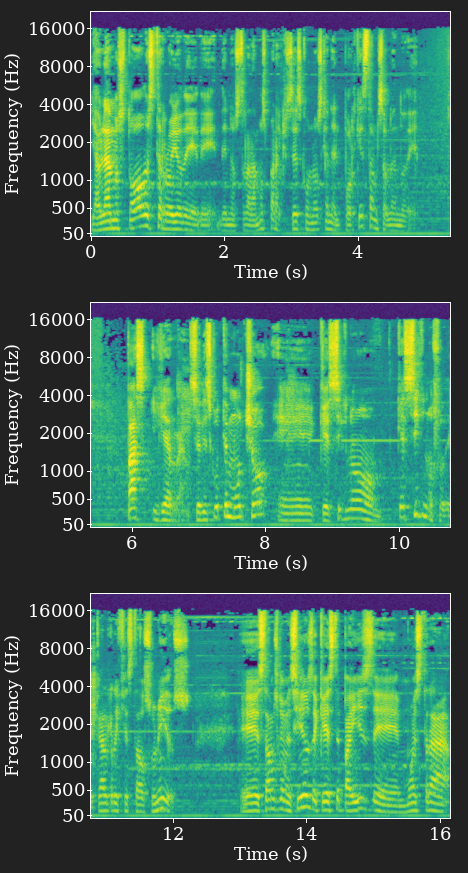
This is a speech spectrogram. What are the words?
Y hablamos todo este rollo de, de, Nostradamus para que ustedes conozcan el por qué estamos hablando de él. Paz y guerra. Se discute mucho eh, qué signo, qué signo zodiacal rige Estados Unidos. Eh, estamos convencidos de que este país demuestra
